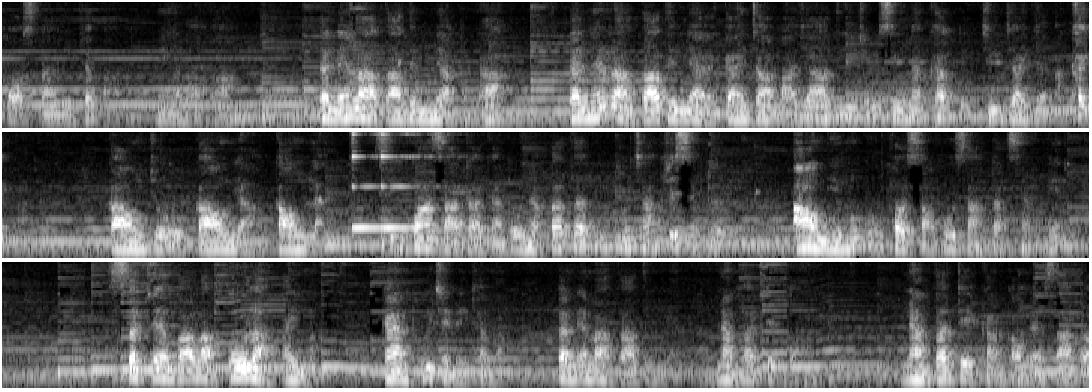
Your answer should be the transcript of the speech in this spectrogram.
ဟော့စတန်လေးဖြစ်ပါတယ်မင်္ဂလာပါတန်နန်းလာသာသမီများကလားတန်နန်းလာသာသမီများရဲ့ကံကြမှာရာသီကျိုးစင်းနှက်ခတ်တွေကြီးကြိုက်တဲ့အခိုက်ကောင်းကျိုးကောင်းရာကောင်းလက်စီးပွားစာတာကံတို့နဲ့ပတ်သက်ပြီးထူးခြားဖြစ်စဉ်တွေအောင်မြင်မှုကိုဖော်ဆောင်ဖို့စာတာဆံမြင့်တယ်စက်တင်ဘာလ6လပိုင်းမှာကံထူးချင်တဲ့ထက်မှာတန်နလာသားသမီးနံပါတ်1ပါ နံပါတ်1ကံကောင်းတဲ့စာတာ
